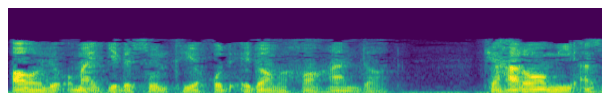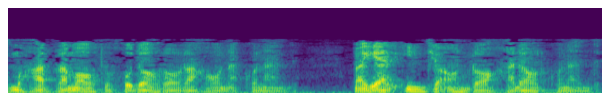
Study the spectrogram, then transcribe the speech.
آل امیه به سلطه خود ادامه خواهند داد که حرامی از محرمات خدا را رها نکنند مگر اینکه آن را حلال کنند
